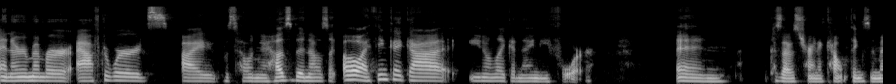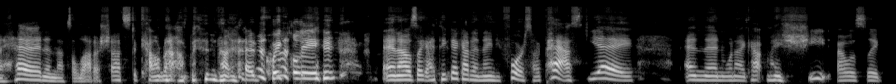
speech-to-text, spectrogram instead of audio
and I remember afterwards, I was telling my husband, I was like, oh, I think I got, you know, like a 94. And because I was trying to count things in my head, and that's a lot of shots to count up in my head quickly. and I was like, I think I got a 94. So I passed. Yay. And then when I got my sheet, I was like,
